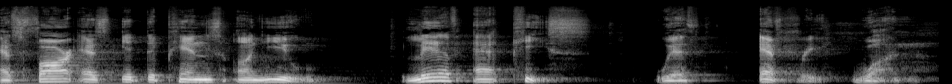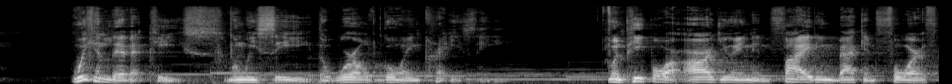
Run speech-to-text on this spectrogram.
as far as it depends on you, live at peace with everyone. We can live at peace when we see the world going crazy. When people are arguing and fighting back and forth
